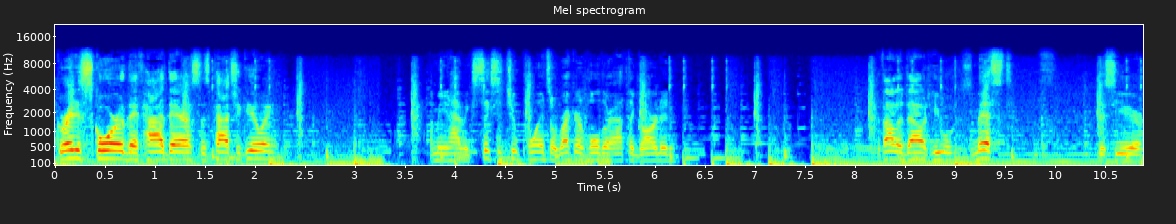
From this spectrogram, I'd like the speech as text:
greatest scorer they've had there since Patrick Ewing. I mean, having 62 points, a record holder at the Garden. Without a doubt, he was missed this year.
